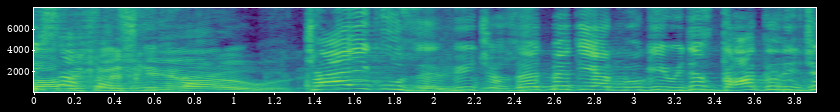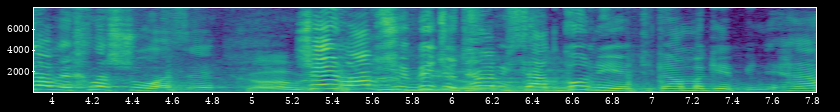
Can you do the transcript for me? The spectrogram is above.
სამი წლის კი არა ვარ. ჩაიკუზე ბიჭო ზედმეტი არ მოგივიდეს გაგლიჯავ ახლა შუაზე შენ ვაფშე ბიჭო თავი სადგონი ერთი გამაგებინე ჰა?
